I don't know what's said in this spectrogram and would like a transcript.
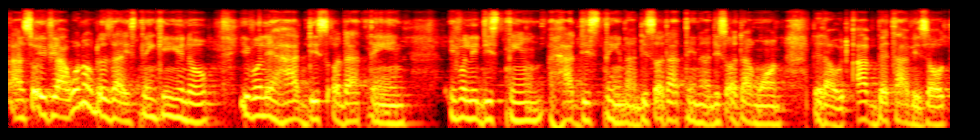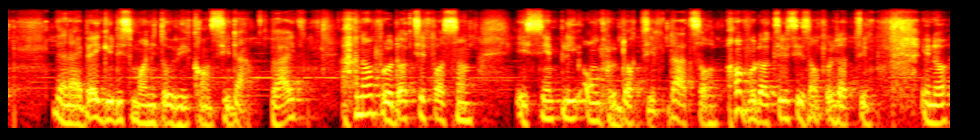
And so if you are one of those that is thinking, you know, if only I had this other thing, if only this thing, I had this thing and this other thing and this other one, that I would have better result, then I beg you this morning to reconsider, right? An unproductive person is simply unproductive. That's all. Unproductivity is unproductive. You know,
